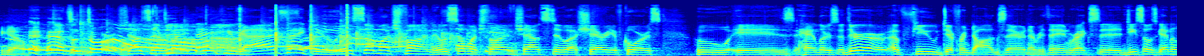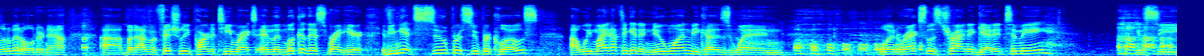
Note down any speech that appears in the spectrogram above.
You go. That's adorable. Shouts to everybody. Devo Thank you, guys. Thank you. It was so much fun. It was so much fun. Shouts to uh, Sherry, of course, who is handlers. There are a few different dogs there and everything. Rex uh, Diesel's getting a little bit older now, uh, but I'm officially part of Team Rex. And then look at this right here. If you can get super, super close, uh, we might have to get a new one because when when Rex was trying to get it to me. You can see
